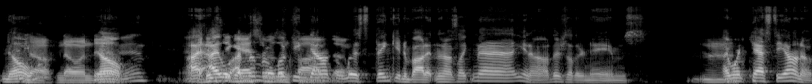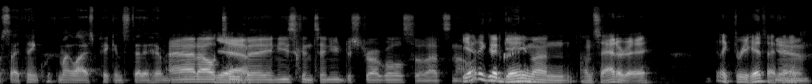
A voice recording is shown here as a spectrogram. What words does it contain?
No, no, no one did. No. Man, I, I, I remember looking five, down at though. the list, thinking about it, and then I was like, nah, you know, there's other names. mm, I went Castellanos, I think, with my last pick instead of him. at Altuve, Yeah. and he's continued to struggle. So that's not. He had a good game on on Saturday, like three hits, I Yeah. think.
